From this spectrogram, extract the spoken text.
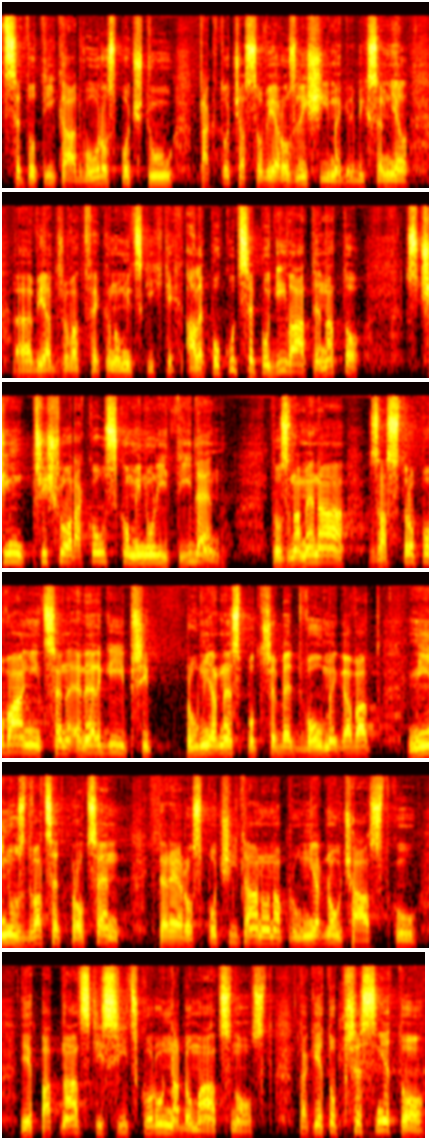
se to týká dvou rozpočtů, tak to časově rozlišíme, kdybych se měl uh, vyjadřovat v ekonomických těch. Ale pokud se podíváte na to, s čím přišlo Rakousko minulý týden, to znamená zastropování cen energií při průměrné spotřebě 2 MW minus 20% které je rozpočítáno na průměrnou částku, je 15 tisíc korun na domácnost, tak je to přesně to,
